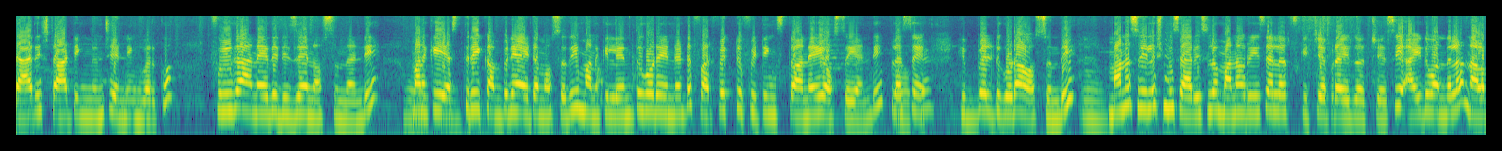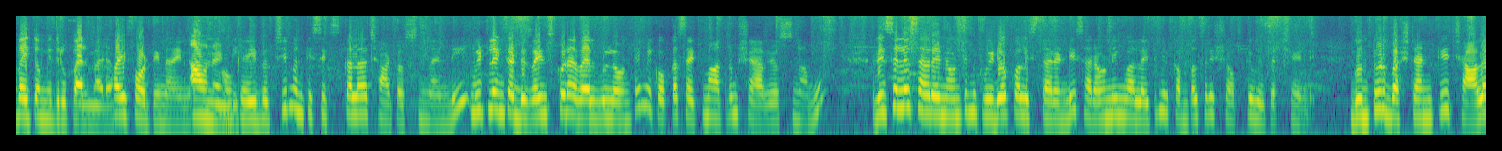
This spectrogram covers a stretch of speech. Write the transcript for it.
శారీ స్టార్టింగ్ నుంచి ఎండింగ్ వరకు ఫుల్గా అనేది డిజైన్ వస్తుందండి. మనకి ఎస్ త్రీ కంపెనీ ఐటమ్ వస్తుంది. మనకి లెంత్ కూడా ఏంటంటే పర్ఫెక్ట్ ఫిట్టింగ్స్తో అనేవి వస్తాయండి ప్లస్ హిప్ బెల్ట్ కూడా వస్తుంది. మన శ్రీలక్ష్మి శారీస్లో మనం రీసెలర్స్కి ఇచ్చే ప్రైస్ వచ్చేసి ఐదు వందల నలభై తొమ్మిది రూపాయలు మేడం. ఫైవ్ ఫార్టీ నైన్ అవునండి. ఇది వచ్చి మనకి సిక్స్ కలర్ చార్ట్ వస్తుందండి. వీటిలో ఇంకా డిజైన్స్ కూడా అవైలబుల్లో ఉంటాయి మీకు ఒక సెట్ మాత్రం షేర్ చేస్తున్నాము. రీసెల్లర్స్ ఎవరైనా ఉంటే మీకు వీడియో కాల్ ఇస్తారండి. సరౌండింగ్ వాళ్ళు అయితే మీరు కంపల్సరీ షాప్కి విజిట్ చేయండి. గుంటూరు బస్ స్టాండ్కి చాలా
